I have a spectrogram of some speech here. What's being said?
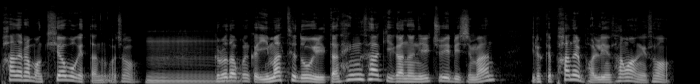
판을 한번 키워보겠다는 거죠. 음. 그러다 보니까 이마트도 일단 행사 기간은 일주일이지만 이렇게 판을 벌린 상황에서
